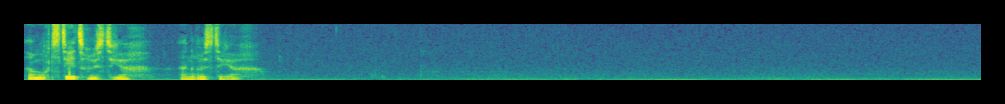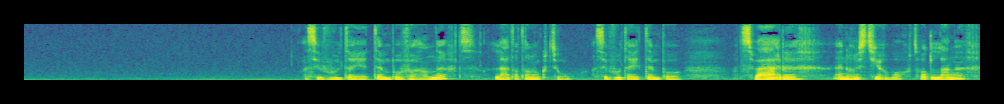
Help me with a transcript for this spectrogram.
En word steeds rustiger en rustiger. Als je voelt dat je tempo verandert, laat dat dan ook toe. Als je voelt dat je tempo wat zwaarder en rustiger wordt, wat langer,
